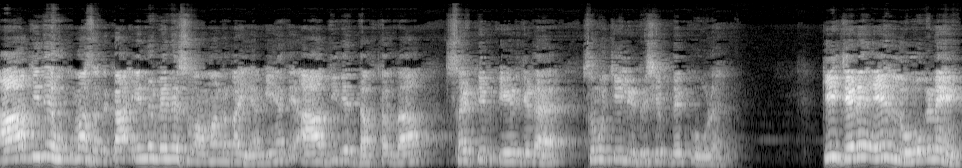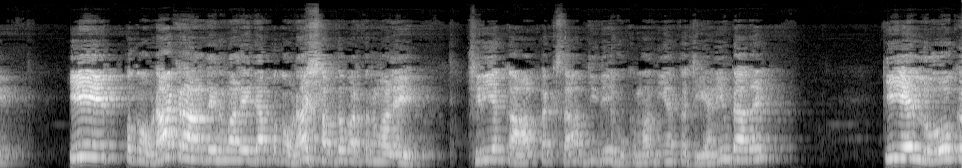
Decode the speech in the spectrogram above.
ਆਪ ਜੀ ਦੇ ਹੁਕਮਾਂ ਸਦਕਾ ਇਨ ਮੈਨੇ ਸੇਵਾਵਾਂ ਨਿਭਾਈਆਂ ਗਈਆਂ ਤੇ ਆਪ ਜੀ ਦੇ ਦਫ਼ਤਰ ਦਾ ਸਰਟੀਫਿਕੇਟ ਜਿਹੜਾ ਹੈ, ਸਮੁੱਚੀ ਲੀਡਰਸ਼ਿਪ ਦੇ ਕੋਲ ਹੈ। ਕਿ ਜਿਹੜੇ ਇਹ ਲੋਕ ਨੇ, ਇਹ ਭਗੌੜਾ ਕਰਾਰ ਦੇਣ ਵਾਲੇ ਜਾਂ ਭਗੌੜਾ ਸ਼ਬਦ ਵਰਤਣ ਵਾਲੇ, ਸ਼੍ਰੀ ਅਕਾਲ ਤਖਤ ਸਾਹਿਬ ਜੀ ਦੇ ਹੁਕਮਾਂ ਦੀਆਂ ਧੱਜੀਆਂ ਨਹੀਂ ਉਡਾ ਰਹੇ? ਕਿ ਇਹ ਲੋਕ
